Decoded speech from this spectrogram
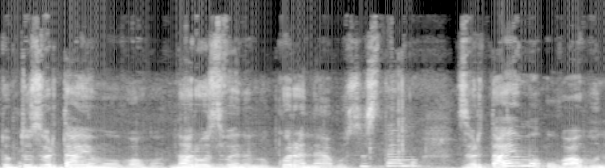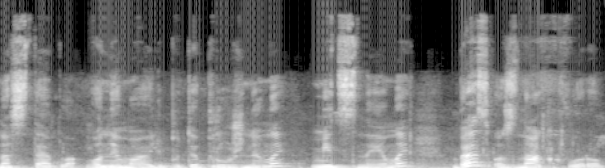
Тобто звертаємо увагу на розвинену кореневу систему, звертаємо увагу на стебла. Вони мають бути пружними, міцними, без ознак хвороб.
